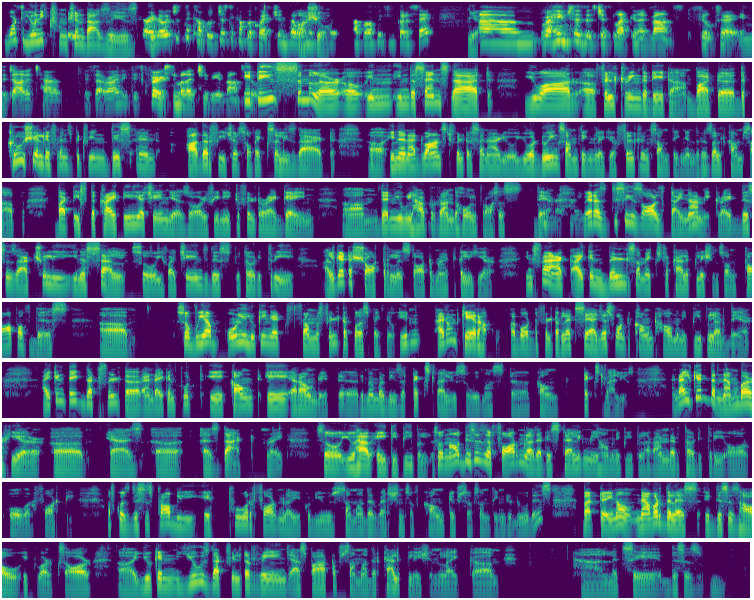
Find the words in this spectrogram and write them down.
What unique function does is sorry, there were just a couple just a couple of questions I oh, wanted sure. to cover off if you've got a sec. Yeah. Um, Rahim says it's just like an advanced filter in the data tab. Is that right? It's very similar to the advanced. It filter. is similar uh, in in the sense that you are uh, filtering the data, but uh, the crucial difference between this and other features of Excel is that uh, in an advanced filter scenario, you are doing something like you're filtering something and the result comes up. But if the criteria changes or if you need to filter again, um, then you will have to run the whole process there. Whereas this is all dynamic, right? This is actually in a cell. So if I change this to 33, I'll get a shorter list automatically here. In fact, I can build some extra calculations on top of this uh, so we are only looking at from a filter perspective. In, I don't care how, about the filter. Let's say I just want to count how many people are there. I can take that filter and I can put a count A around it. Uh, remember, these are text values, so we must uh, count text values. And I'll get the number here uh, as, uh, as that, right? So you have 80 people. So now this is a formula that is telling me how many people are under 33 or over 40. Of course, this is probably a poor formula. You could use some other versions of countifs or something to do this. But, uh, you know, nevertheless, it, this is how it works. Or uh, you can use that filter range as part of some other calculation. Like, um, uh, let's say this is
